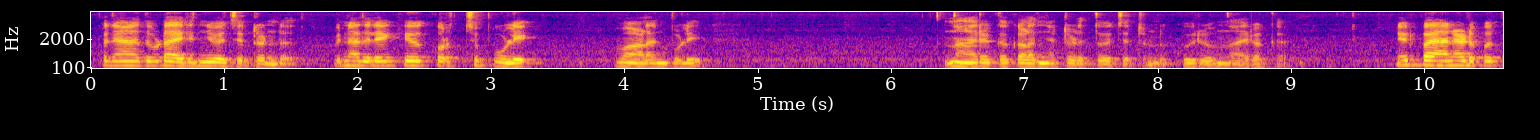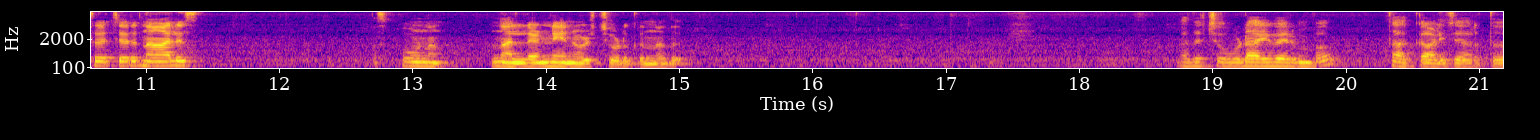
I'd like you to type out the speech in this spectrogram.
അപ്പോൾ ഞാനതിവിടെ അരിഞ്ഞു വെച്ചിട്ടുണ്ട്. പിന്നെ അതിലേക്ക് കുറച്ച് പുളി വാളൻ പുളി നാരൊക്കെ കളഞ്ഞിട്ട് എടുത്തു വെച്ചിട്ടുണ്ട് കുരുവും നാരൊക്കെ. ഇനി ഒരു പാൻ അടുപ്പത്ത് വെച്ച് ഒരു നാല് സ്പൂണ് നല്ലെണ്ണയാണ് ഒഴിച്ചു കൊടുക്കുന്നത്. അത് ചൂടായി വരുമ്പോൾ തക്കാളി ചേർത്ത്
